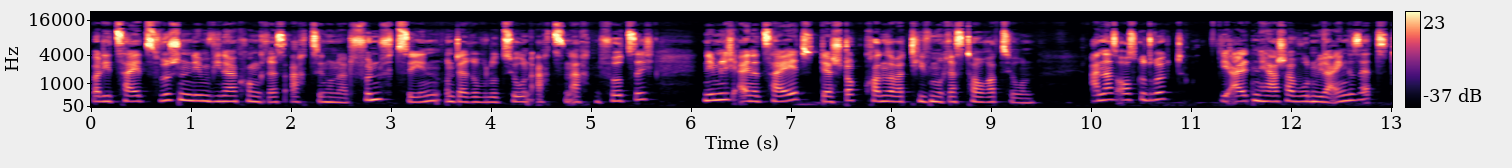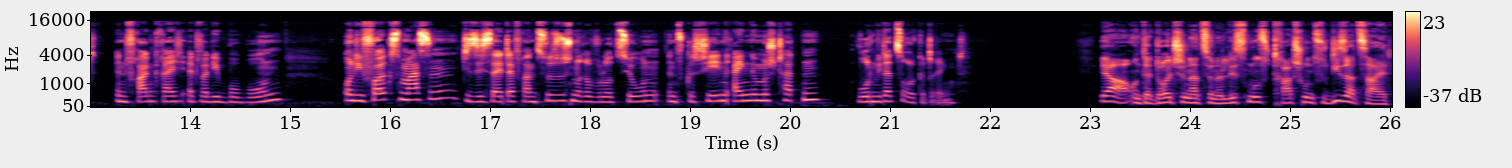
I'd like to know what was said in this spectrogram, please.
war die Zeit zwischen dem Wiener Kongress 1815 und der Revolution 1848 nämlich eine Zeit der stockkonservativen Restauration. Anders ausgedrückt, die alten Herrscher wurden wieder eingesetzt, in Frankreich etwa die Bourbonen, und die Volksmassen, die sich seit der französischen Revolution ins Geschehen eingemischt hatten, wurden wieder zurückgedrängt. Ja, und der deutsche Nationalismus trat schon zu dieser Zeit,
